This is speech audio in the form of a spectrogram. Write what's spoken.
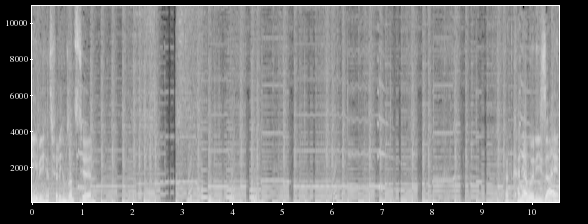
Wie, bin ich jetzt völlig umsonst hier hin? Das kann ja wohl nicht sein.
